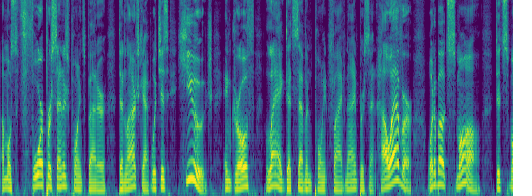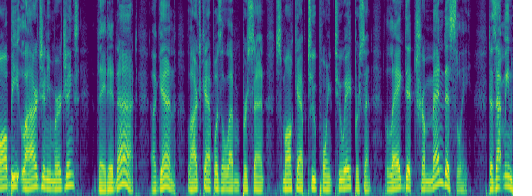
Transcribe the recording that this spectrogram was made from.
almost four percentage points better than large cap, which is huge. And growth lagged at 7.59%. However, what about small? Did small beat large in emergings? They did not. Again, large cap was 11%, small cap 2.28%, lagged it tremendously does that mean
